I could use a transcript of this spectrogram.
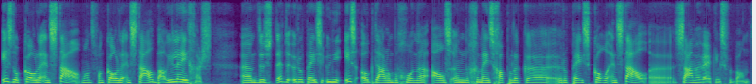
is door kolen en staal. Want van kolen en staal bouw je legers. Ehm, dus de, de Europese Unie is ook daarom begonnen als een gemeenschappelijk eh, Europees kool- en staal eh, samenwerkingsverband.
